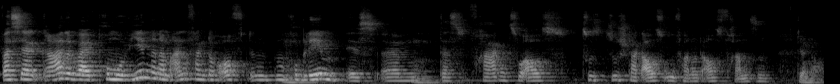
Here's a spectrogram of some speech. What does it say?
was ja gerade bei Promovierenden am Anfang doch oft ein, mhm. Problem ist, ähm, mhm. dass Fragen zu, aus, zu, zu stark ausufern und ausfransen. Genau.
